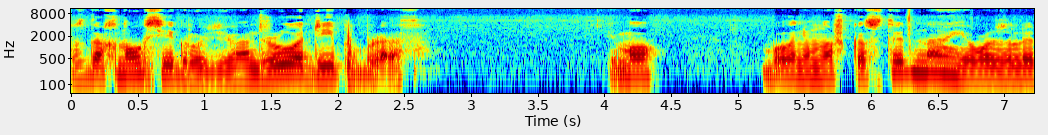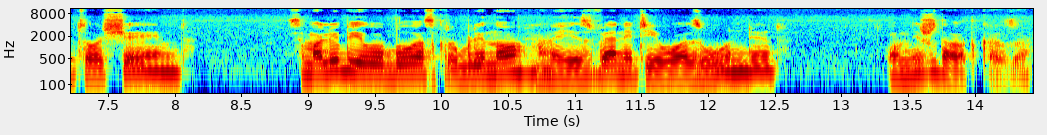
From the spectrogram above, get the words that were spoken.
вздохнул всей грудью, and drew a deep breath. Ему было немножко стыдно, he was a little ashamed. Самолюбие его было оскорблено, and his vanity was wounded. Он не ждал отказа.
